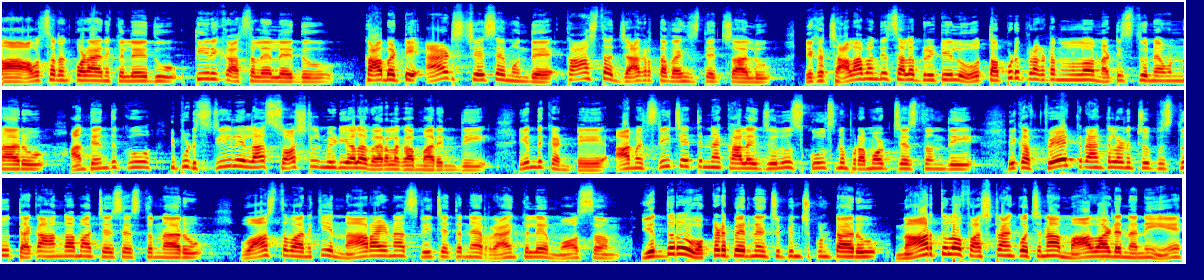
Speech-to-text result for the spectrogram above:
ఆ అవసరం కూడా ఆయనకి లేదు. తీరిక అసలే లేదు. కాబట్టి యాడ్స్ చేసే ముందే కాస్త జాగ్రత్త వహిస్తే చాలు. ఇక చాలా మంది సెలబ్రిటీలు తప్పుడు ప్రకటనలో నటిస్తూనే ఉన్నారు. అంతెందుకు? ఇప్పుడు శ్రీలీల సోషల్ మీడియాలో వైరల్గా మారింది. ఎందుకంటే ఆమె శ్రీ చైతన్య కాలేజీలు స్కూల్స్ను ప్రమోట్ చేస్తుంది. ఇక ఫేక్ ర్యాంకులను చూపిస్తూ తెగ హంగామా చేసేస్తున్నారు. వాస్తవానికి నారాయణ శ్రీ చైతన్య ర్యాంకులే మోసం. ఇద్దరు ఒక్కడి పేరునే చూపించుకుంటారు. నార్త్లో ఫస్ట్ ర్యాంక్ వచ్చిన మావాడెనని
